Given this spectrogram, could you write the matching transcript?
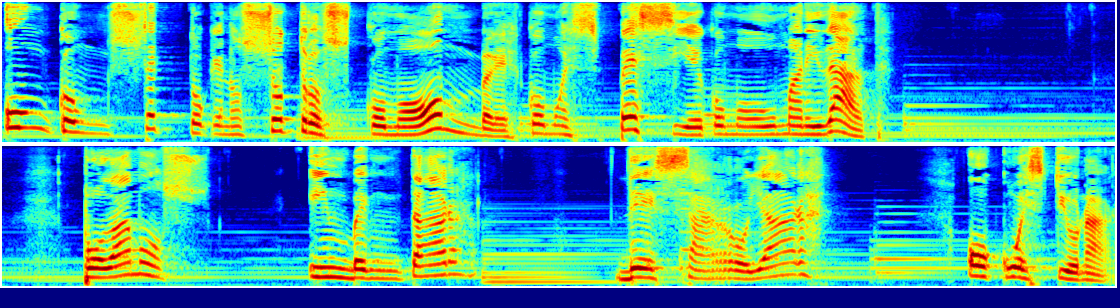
un concepto que nosotros como hombres, como especie, como humanidad, podamos inventar, desarrollar o cuestionar.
